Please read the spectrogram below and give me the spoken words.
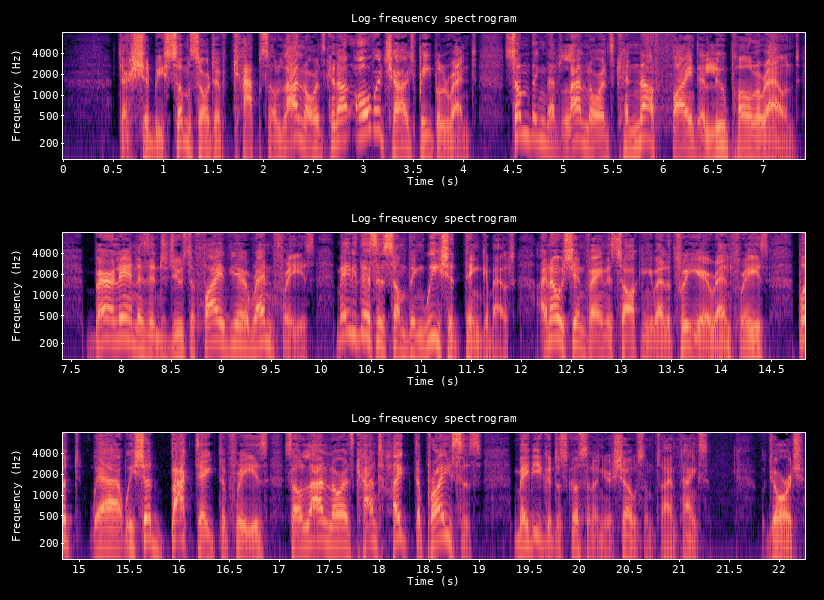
There should be some sort of cap so landlords cannot overcharge people rent, something that landlords cannot find a loophole around. Berlin has introduced a five year rent freeze. Maybe this is something we should think about. I know Sinn Féin is talking about a three year rent freeze, but uh, we should backdate the freeze so landlords can't hike the prices. Maybe you could discuss it on your show sometime. Thanks. George.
